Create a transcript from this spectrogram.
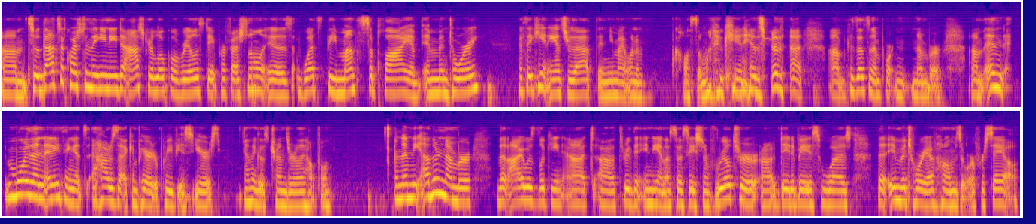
Um, so that's a question that you need to ask your local real estate professional: is what's the month supply of inventory? If they can't answer that, then you might want to call someone who can answer that because that's an important number. Um, and more than anything, it's how does that compare to previous years? I think those trends are really helpful. And then the other number that I was looking at uh, through the Indiana Association of Realtor uh, database was the inventory of homes that were for sale.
